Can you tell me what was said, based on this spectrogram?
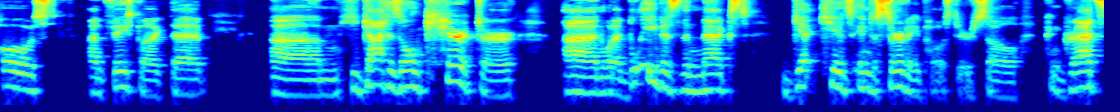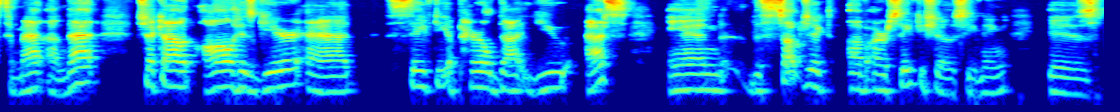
post on Facebook that um, he got his own character on what I believe is the next Get Kids into Survey poster. So congrats to Matt on that. Check out all his gear at safetyapparel.us. And the subject of our safety share this evening is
